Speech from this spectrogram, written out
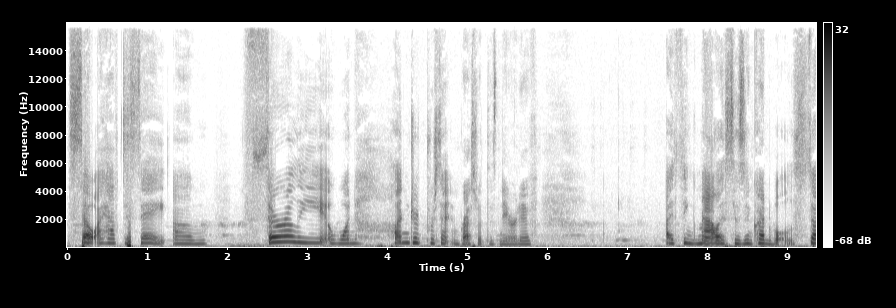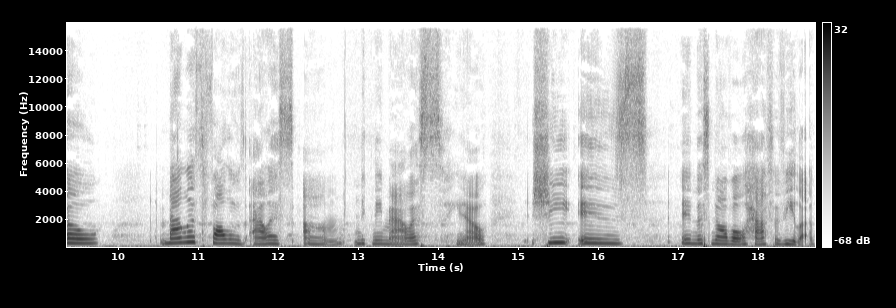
So I have to say, um, thoroughly 100% impressed with this narrative. I think Malice is incredible. So, Malice follows Alice, um, nickname Malice, you know. She is, in this novel, half a Vila.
